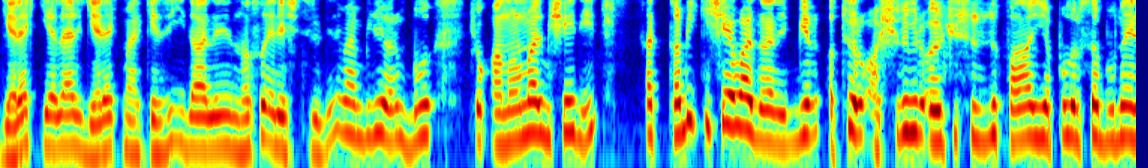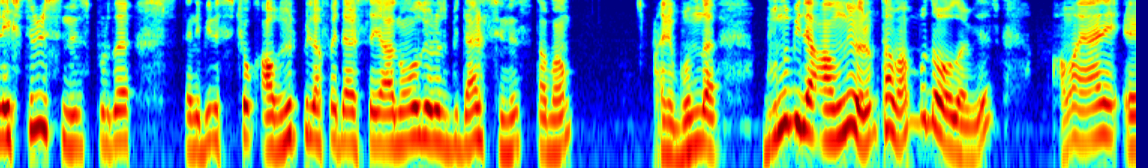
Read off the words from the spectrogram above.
gerek yerel gerek merkezi idarenin nasıl eleştirildiğini ben biliyorum. Bu çok anormal bir şey değil. Ha, tabii ki şey vardır hani bir atıyorum aşırı bir ölçüsüzlük falan yapılırsa bunu eleştirirsiniz. Burada hani birisi çok absürt bir laf ederse ya ne oluyoruz bir dersiniz tamam. Hani bunu da bunu bile anlıyorum. Tamam bu da olabilir. Ama yani e,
